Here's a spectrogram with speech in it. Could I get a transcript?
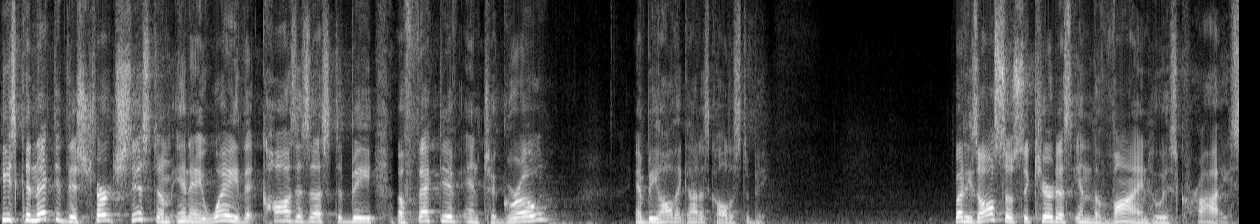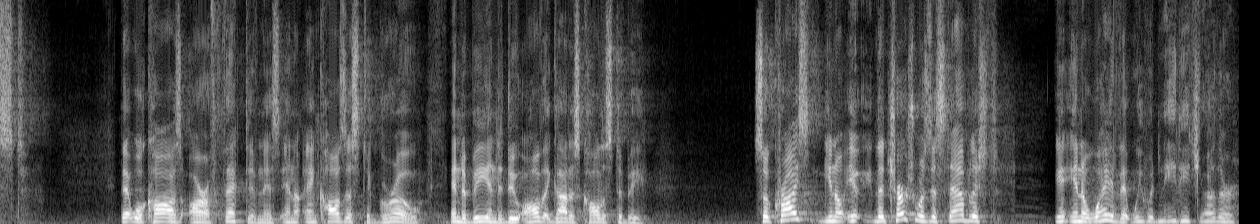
He's connected this church system in a way that causes us to be effective and to grow and be all that God has called us to be. But He's also secured us in the vine, who is Christ, that will cause our effectiveness and, and cause us to grow and to be and to do all that God has called us to be. So, Christ, you know, it, the church was established in, in a way that we would need each other.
